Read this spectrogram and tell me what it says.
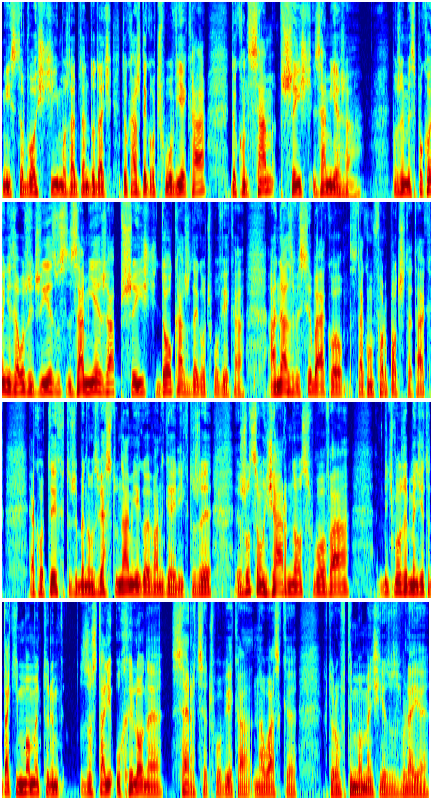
miejscowości, można by tam dodać do każdego człowieka, dokąd sam przyjść zamierza. Możemy spokojnie założyć, że Jezus zamierza przyjść do każdego człowieka, a nas wysyła jako z taką forpocztę, tak? Jako tych, którzy będą zwiastunami Jego Ewangelii, którzy rzucą ziarno słowa. Być może będzie to taki moment, w którym zostanie uchylone serce człowieka na łaskę, którą w tym momencie Jezus wleje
